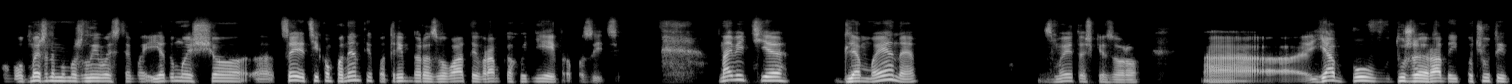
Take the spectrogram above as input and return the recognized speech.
обмеженими можливостями. І я думаю, що е, це ці компоненти потрібно розвивати в рамках однієї пропозиції. Навіть для мене, з моєї точки зору, я був дуже радий почути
